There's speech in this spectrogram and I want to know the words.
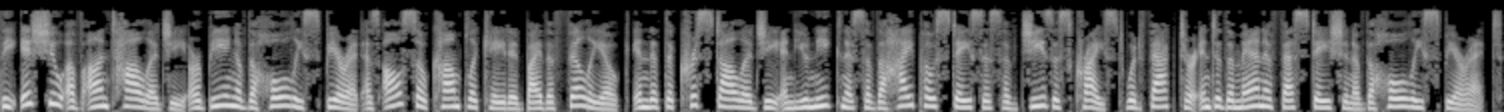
The issue of ontology or being of the Holy Spirit is also complicated by the filioque in that the Christology and uniqueness of the hypostasis of Jesus Christ would factor into the manifestation of the Holy Spirit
